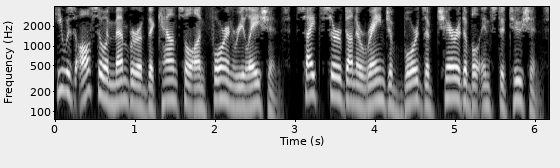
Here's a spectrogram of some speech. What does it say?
He was also a member of the Council on Foreign Relations. Seitz served on a range of boards of charitable institutions,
